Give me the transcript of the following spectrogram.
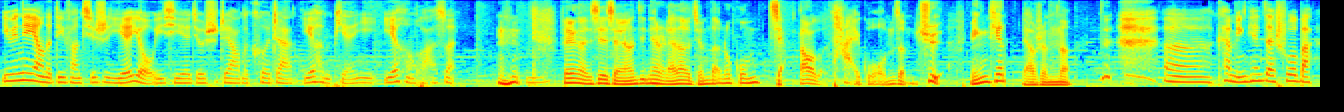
因为那样的地方其实也有一些就是这样的客栈，也很便宜，也很划算。嗯哼嗯非常感谢小杨今天是来到节目当中，跟我们讲到了泰国我们怎么去。明天聊什么呢？呃，看明天再说吧。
